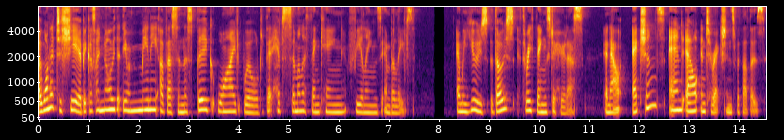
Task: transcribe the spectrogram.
I wanted to share because I know that there are many of us in this big, wide world that have similar thinking, feelings, and beliefs. And we use those three things to hurt us in our actions and our interactions with others.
